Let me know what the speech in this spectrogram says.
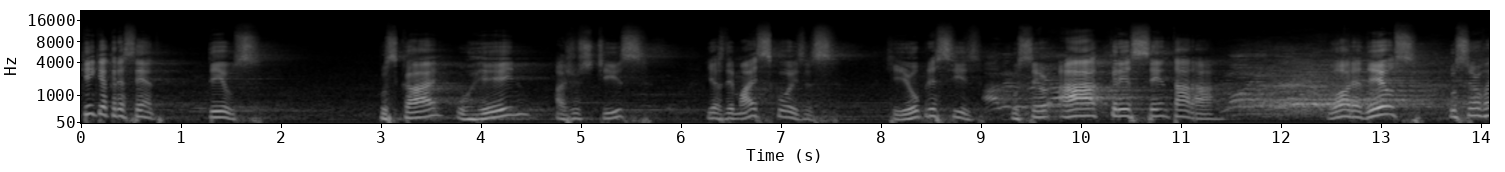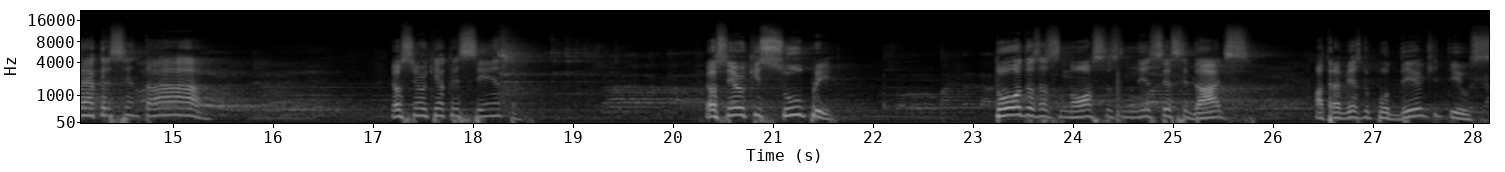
Quem que acrescenta? Deus. Buscai o reino, a justiça e as demais coisas que eu preciso, Aleluia. o Senhor acrescentará. Glória a Deus. O Senhor vai acrescentar. É o Senhor que acrescenta. É o Senhor que supre todas as nossas necessidades através do poder de Deus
